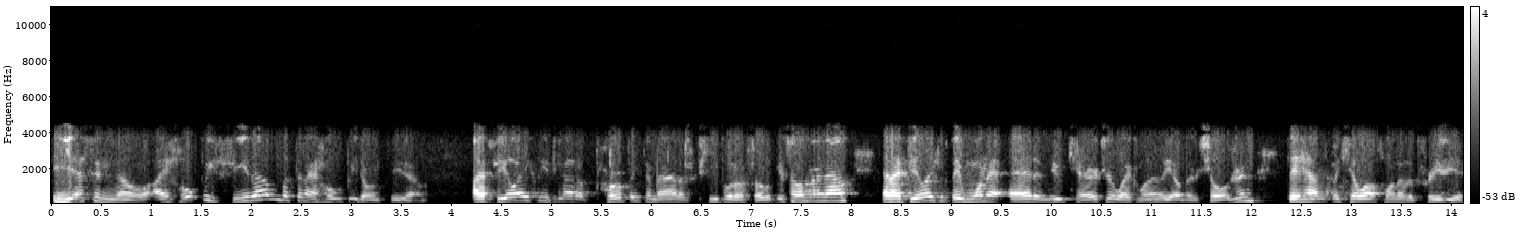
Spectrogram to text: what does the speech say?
Yes and no. I hope we see them, but then I hope we don't see them. I feel like we've got a perfect amount of people to focus on right now, and I feel like if they want to add a new character like one of the other children, they have to kill off one of the previous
